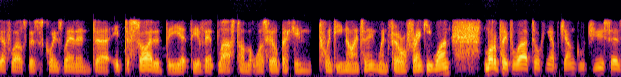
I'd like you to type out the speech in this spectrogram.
South Wales versus Queensland, and uh, it decided the uh, the event last time it was held back in 2019 when Feral Frankie won. A lot of people are talking up Jungle Juice as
